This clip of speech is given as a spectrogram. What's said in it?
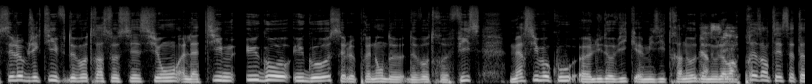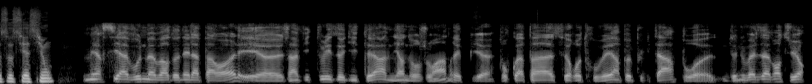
c'est l'objectif de votre association, la team Hugo Hugo, c'est le prénom de, de, votre fils. Merci beaucoup Ludovic Mizitrano de nous l'avoir présenté cette association. Merci à vous de m'avoir donné la parole et j'invite tous les auditeurs à venir nous rejoindre et puis pourquoi pas se retrouver un peu plus tard pour euh, de nouvelles aventures.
